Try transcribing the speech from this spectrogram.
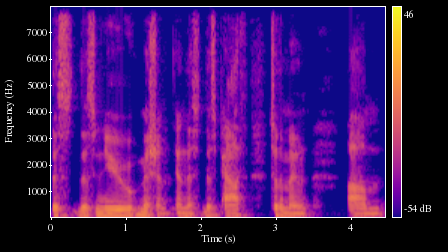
this this new mission and this this path to the moon. Um,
